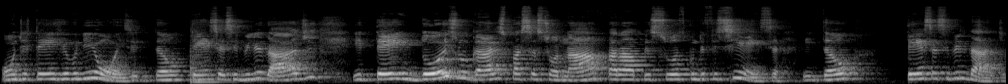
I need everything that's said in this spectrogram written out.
onde tem reuniões. Então tem acessibilidade e tem dois lugares para estacionar para pessoas com deficiência. Então tem acessibilidade.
